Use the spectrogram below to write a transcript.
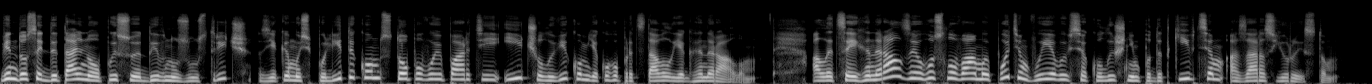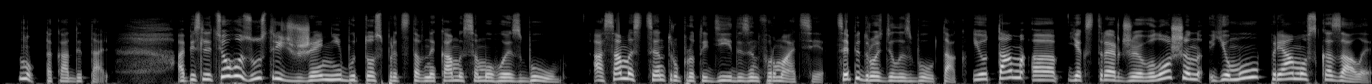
Він досить детально описує дивну зустріч з якимось політиком з топової партії і чоловіком, якого представили як генералом. Але цей генерал, за його словами, потім виявився колишнім податківцем, а зараз юристом. Ну, така деталь. А після цього зустріч вже нібито з представниками самого СБУ. А саме з Центру протидії дезінформації. Це підрозділ СБУ, так. І от там, е, як стверджує Волошин, йому прямо сказали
